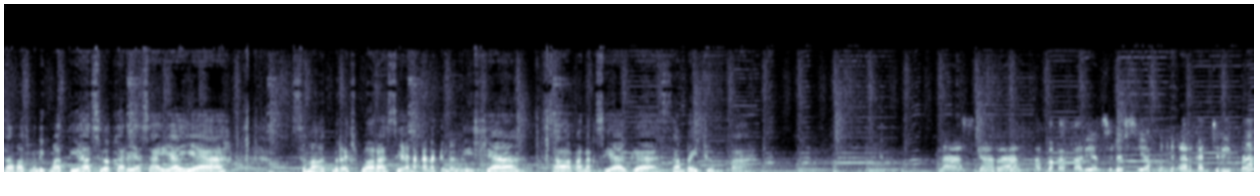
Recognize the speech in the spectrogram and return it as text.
Selamat menikmati hasil karya saya ya. Semangat bereksplorasi anak-anak Indonesia. Salam anak siaga, sampai jumpa. Nah, sekarang apakah kalian sudah siap mendengarkan cerita?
